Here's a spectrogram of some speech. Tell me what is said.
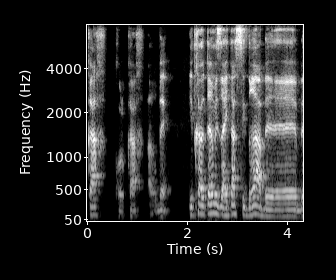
כך, כל כך הרבה. אגיד לך יותר מזה, הייתה סדרה ב... ב...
